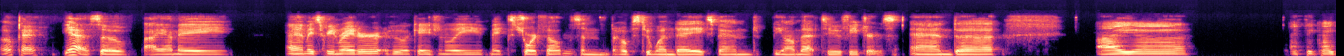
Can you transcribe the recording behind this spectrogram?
Okay. Yeah, so I am a I am a screenwriter who occasionally makes short films and hopes to one day expand beyond that to features. And uh I uh I think I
